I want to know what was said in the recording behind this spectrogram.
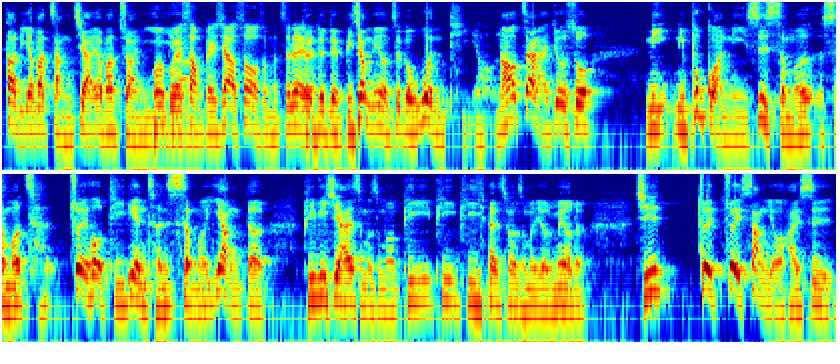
到底要不要涨价，要不要转移？会不会上肥下瘦什么之类的？对对对，比较没有这个问题哦。然后再来就是说，你你不管你是什么什么成，最后提炼成什么样的 PVC 还是什么什么 PPP 还是什么什么有的没有的，其实最最上游还是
